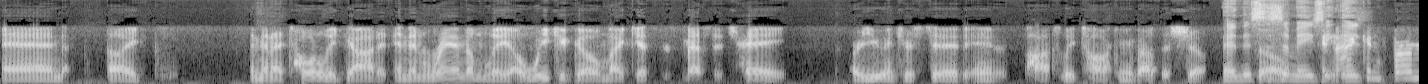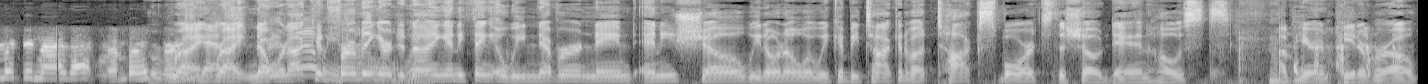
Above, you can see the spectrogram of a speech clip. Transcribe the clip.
and like, and then I totally got it. And then randomly a week ago, Mike gets this message, "Hey." Are you interested in possibly talking about this show? And this So- is amazing. Can I Is- confirm or deny that? Remember? Right, Yes. right. No, we're not Right, we confirming know. or denying anything, and we never named any show. We don't know what we could be talking about. Talk Sports, the show Dan hosts up here in Peterborough.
